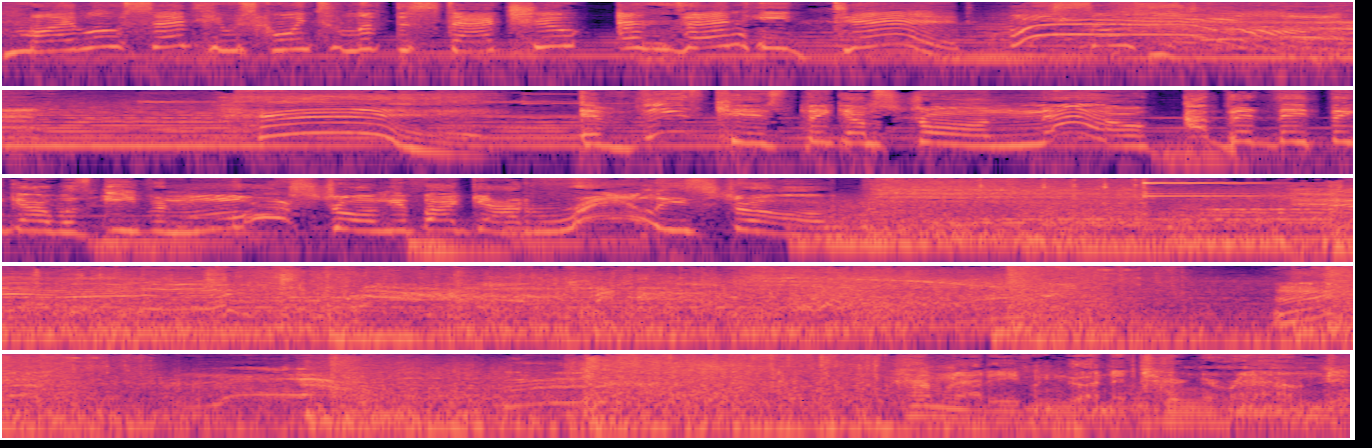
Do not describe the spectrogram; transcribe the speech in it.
Milo said he was going to lift the statue, and then he did! So strong! Hey, if these kids think I'm strong now, I bet they think I was even more strong if I got really strong. I'm not even going to turn around.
